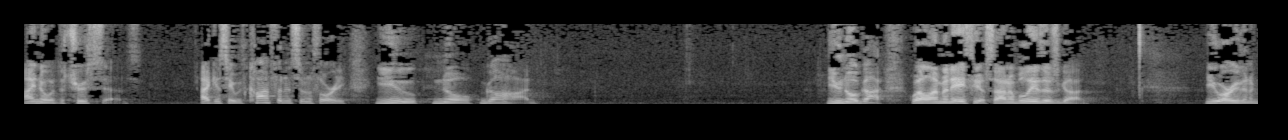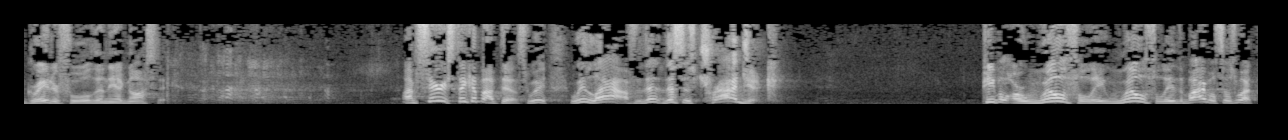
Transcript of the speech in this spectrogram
I know what the truth says. I can say with confidence and authority, you know God. You know God. Well, I'm an atheist. I don't believe there's God. You are even a greater fool than the agnostic. I'm serious. Think about this. We, we laugh. This, this is tragic. People are willfully, willfully, the Bible says what?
